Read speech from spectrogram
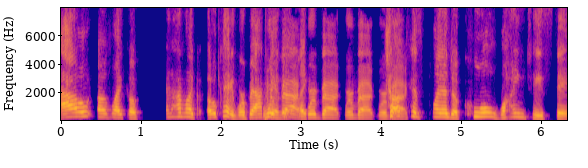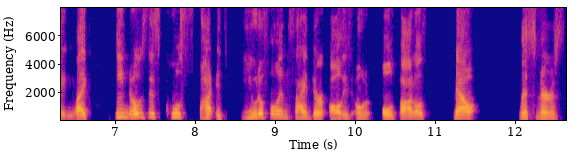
out of like a, and I'm like, okay, we're back in we're back. it. Like we're back. We're back. We're Chuck back. Chuck has planned a cool wine tasting. Like he knows this cool spot. It's beautiful inside. There are all these old, old bottles. Now, listeners,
